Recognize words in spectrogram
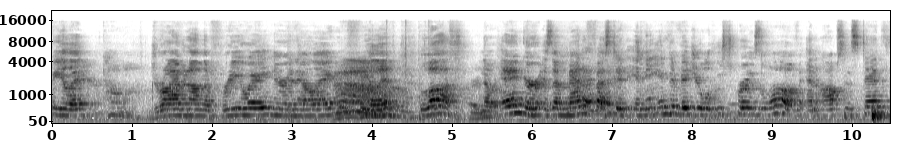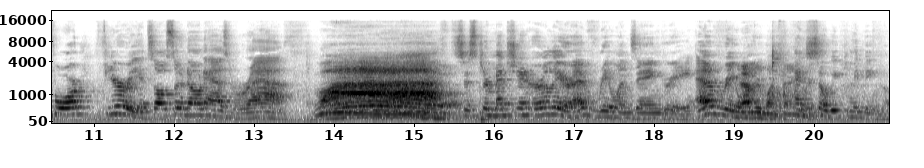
feel it. Come on. Driving on the freeway here in LA, we ah. feel it. Lust, no, anger is a manifested in the individual who spurns love and opts instead for fury. It's also known as wrath. Wow. Sister mentioned it earlier. Everyone's angry. Everyone. Everyone's angry. And so we play bingo.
